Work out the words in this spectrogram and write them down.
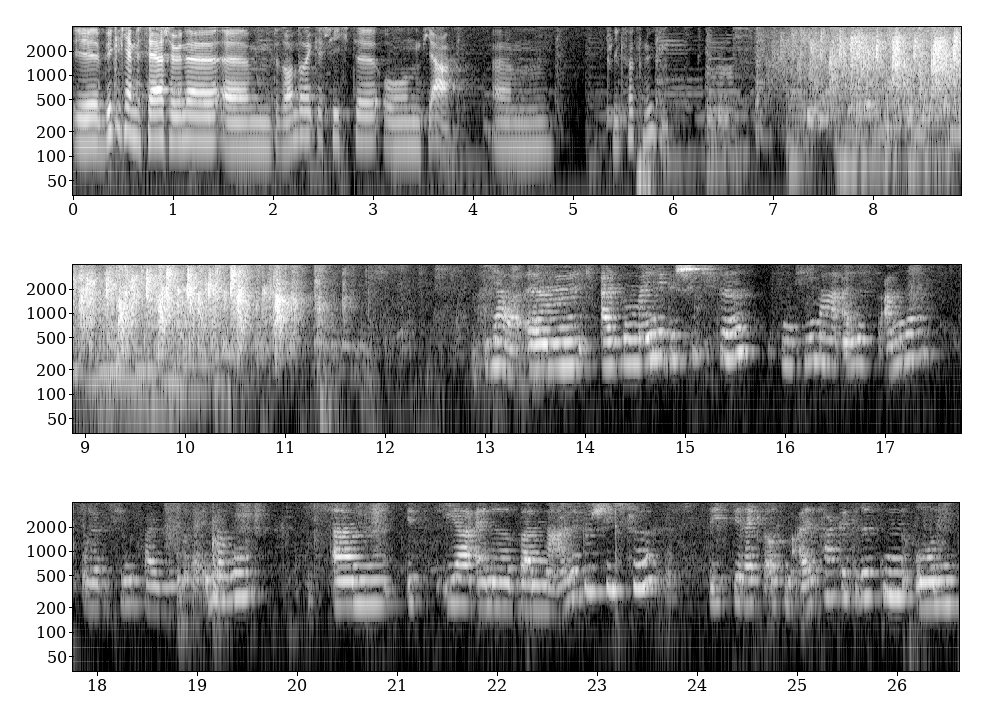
Äh, wirklich eine sehr schöne, ähm, besondere Geschichte und ja, ähm, viel Vergnügen. Ja, ähm, also meine Geschichte zum Thema Alles anders oder beziehungsweise Veränderung ähm, ist eher eine banale Geschichte. Sie ist direkt aus dem Alltag gegriffen und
